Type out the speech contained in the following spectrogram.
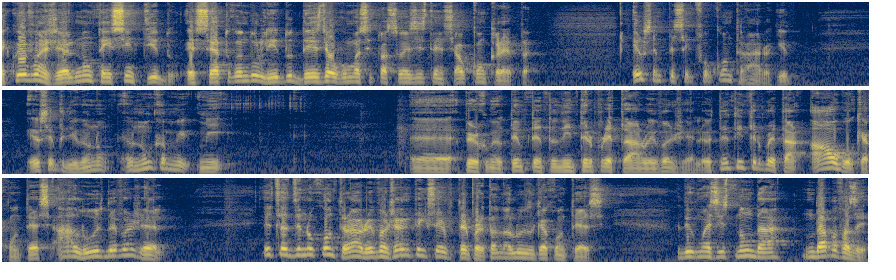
é que o Evangelho não tem sentido, exceto quando lido desde alguma situação existencial concreta. Eu sempre pensei que foi o contrário. Aqui. Eu sempre digo, eu, não, eu nunca me, me é, perco meu tempo tentando interpretar o Evangelho. Eu tento interpretar algo que acontece à luz do Evangelho. Ele está dizendo o contrário, o Evangelho tem que ser interpretado à luz do que acontece. Eu digo, mas isso não dá, não dá para fazer.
